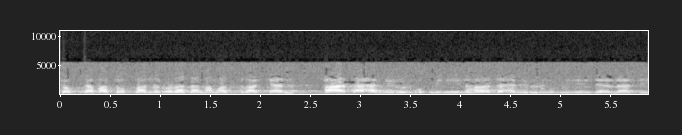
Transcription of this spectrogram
çok defa toplanır orada namaz kılarken hâzâ emirül müminin, hâzâ emirül müminin derlerdi.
